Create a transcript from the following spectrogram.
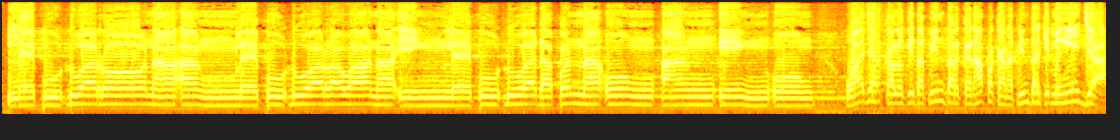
Lepu dua rona ang lepu dua rawana ing lepu dua dapena ung ang ing ung. Wajar kalau kita pintar. Kenapa? Karena pintar kita mengeja.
